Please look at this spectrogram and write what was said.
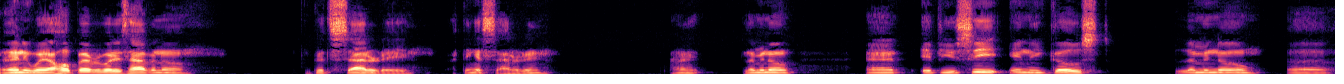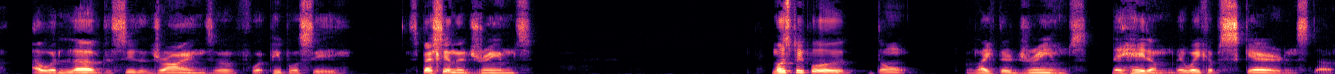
Anyway, I hope everybody's having a good Saturday. I think it's Saturday, right? Let me know. And if you see any ghosts, let me know. Uh, I would love to see the drawings of what people see, especially in their dreams. Most people don't like their dreams. They hate them. They wake up scared and stuff.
